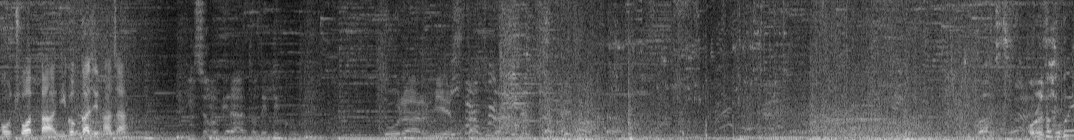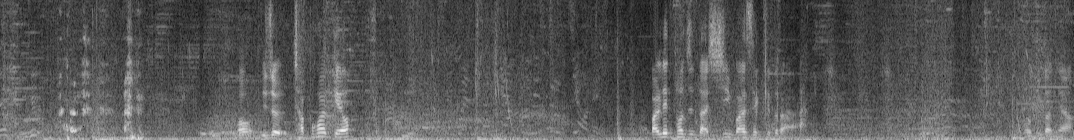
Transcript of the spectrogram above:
어 좋았다. 이것까지 가자. Curarmi è stata una scelta venuta. 뭐야? 오늘도 어 이제 자폭할게요. 빨리 터진다 씨발 새끼들아. 어디 갔냐?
